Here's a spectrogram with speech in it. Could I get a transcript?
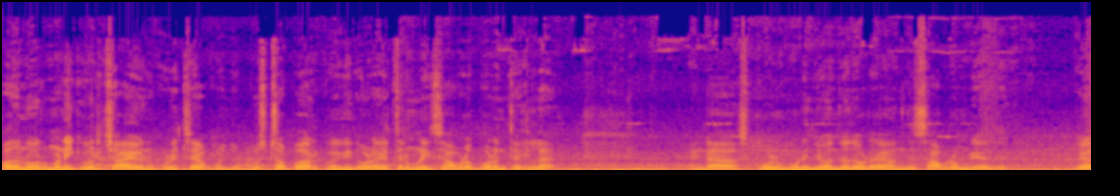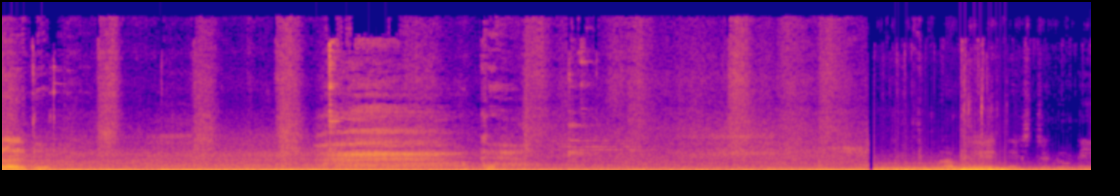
பதினோரு மணிக்கு ஒரு சாய் ஒன்று குடித்தா கொஞ்சம் பூஸ்டப்பாக இருக்கும். இதோட எத்தனை மணிக்கு சாப்பிட போகிறோன்னு தெரில ஏண்டா ஸ்கூல் முடிஞ்சு வந்ததோட வந்து சாப்பிட முடியாது. வேலை இருக்குது. ஓகே அப்படியே நெக்ஸ்ட் டியூட்டி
